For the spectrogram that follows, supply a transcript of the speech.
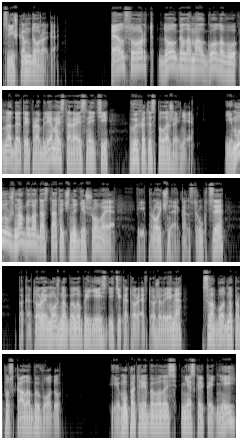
слишком дорого. Элсуорт долго ломал голову над этой проблемой, стараясь найти выход из положения. Ему нужна была достаточно дешевая и прочная конструкция, по которой можно было бы ездить и которая в то же время свободно пропускала бы воду. Ему потребовалось несколько дней,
